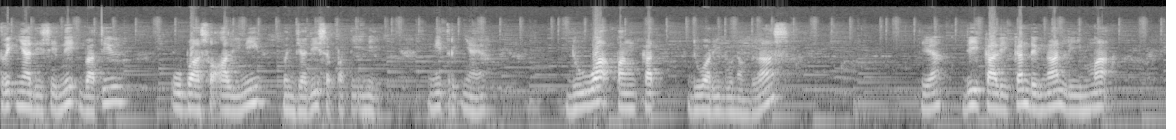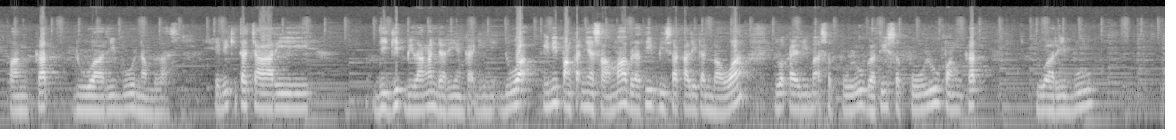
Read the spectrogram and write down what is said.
triknya di sini berarti ubah soal ini menjadi seperti ini. Ini triknya ya. 2 pangkat 2016 ya dikalikan dengan 5 pangkat 2016 jadi kita cari digit bilangan dari yang kayak gini. Dua ini pangkatnya sama berarti bisa kalikan bawah. 2 kali 5 10 berarti 10 pangkat 2016.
